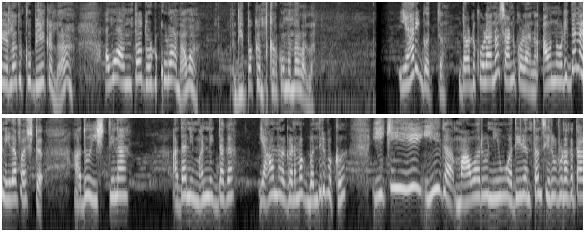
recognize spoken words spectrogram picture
ಎಲ್ಲದಕ್ಕೂ ಬೇಕಲ್ಲ? ಅವ ಅಂತ ದೊಡ್ಡ ಕುಳಾನ ಅವ. ದೀಪಕ್ ಅಂತ ಕರ್ಕೊಂಬಂದಾಳಲ್ಲ. ಯಾರಿಗೆ ಗೊತ್ತು? ದೊಡ್ಡ ಕುಳನೋ ಸಣ್ಣ ಕುಳನೋ ಅವ್ನು ನೋಡಿದ್ದ ನಾನು ಇದ ಫಸ್ಟ್ ಅದು ಇಷ್ಟು ದಿನ? ಅದ ನಿಮ್ಮ ಮಣ್ಣಿದ್ದಾಗ ಯಾವನಾರ ಗಣಮಗ್ ಬಂದಿರ್ಬೇಕು? ಈಕಿ ಈಗ ಮಾವರು ನೀವು ಅದೀರಿ ಅಂತಂದು ಸೀರೆ ಉಡ್ಕೊಳಕತ್ತಾಳ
